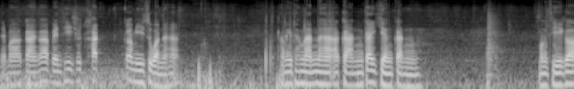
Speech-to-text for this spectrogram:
แต่บางอาการก็เป็นที่ชุดคัดก็มีส่วนนะฮะทั้งนี้ทั้งนั้นนะฮะอาการใกล้เคียงกัน บางทีก็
